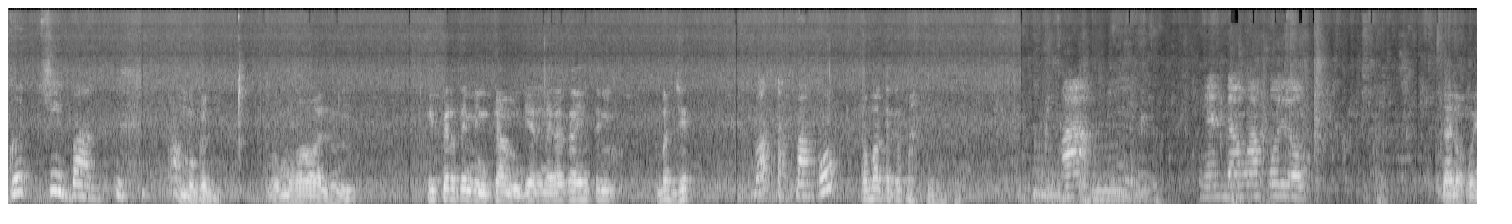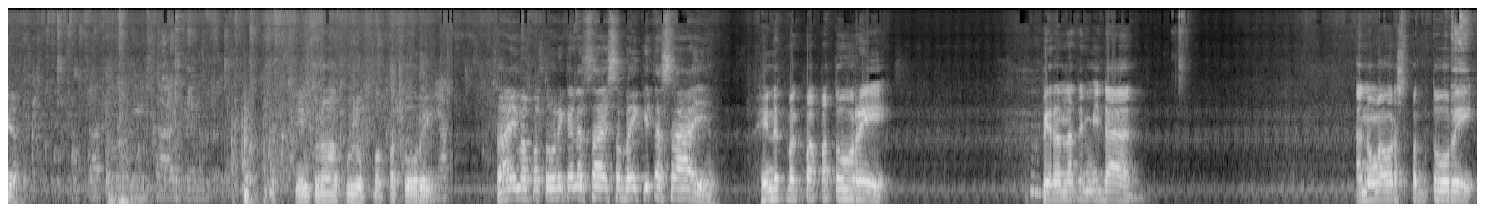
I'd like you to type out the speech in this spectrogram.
Gucci bag. Ah, magad. Mamahalon. Kaya pero team income, di rin nagkakaya team budget. Bata pa ako. Ah, bata ka pa. Ma, yan daw nga kulok. Ano kuya? Kapatuloy sa akin. Yan ko na nga kulot, mapaturi. Say, mapaturi ka na, Say. Sabay kita, Say. Hinot magpapaturi. Pira natin edad. Anong oras pagturi?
